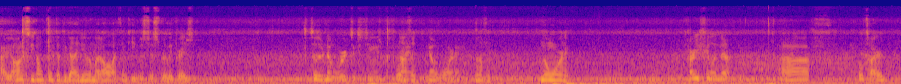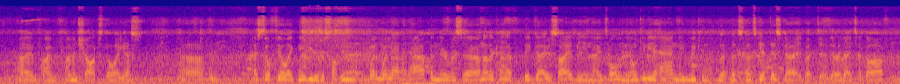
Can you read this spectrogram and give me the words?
I honestly don't think that the guy knew him at all. I think he was just really crazy. So there were no words exchanged before. Nothing. No warning. Nothing. No warning. How are you feeling now? Uh, a little tired. I'm, I'm, I'm in shock still, I guess. Uh, I still feel like maybe there was something when, when that had happened. There was uh, another kind of big guy beside me, and I told him, you know, give me a hand. Maybe we can let, let's let's get this guy. But uh, the other guy took off, and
